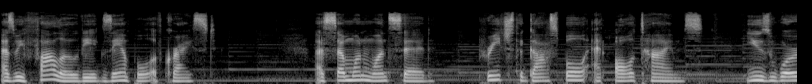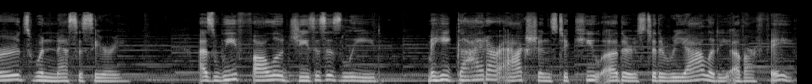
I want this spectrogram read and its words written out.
as we follow the example of Christ. As someone once said, preach the gospel at all times, use words when necessary. As we follow Jesus' lead, may he guide our actions to cue others to the reality of our faith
